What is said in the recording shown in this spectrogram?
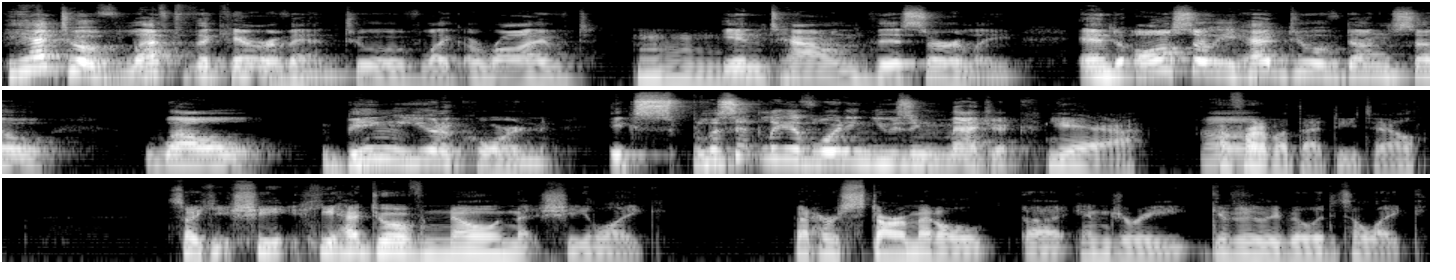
he had to have left the caravan to have like arrived Mhm. in town this early, and also he had to have done so while being a unicorn, explicitly avoiding using magic. yeah, I Uh, forgot about that detail. So he she he had to have known that she like that her star metal uh, injury gives her the ability to like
